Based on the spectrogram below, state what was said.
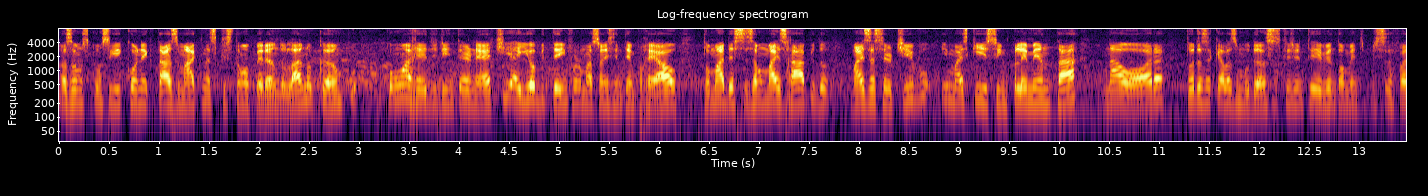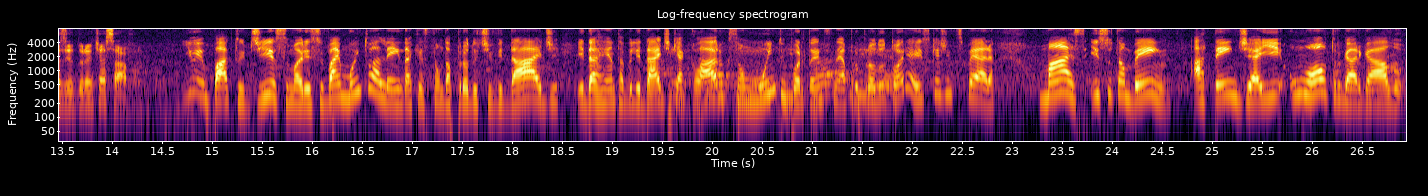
nós vamos conseguir conectar as máquinas que estão operando lá no campo com a rede de internet e aí obter informações em tempo real, tomar decisão mais rápido, mais assertivo e mais que isso, implementar na hora todas aquelas mudanças que a gente eventualmente precisa fazer durante a safra. E o impacto disso, Maurício, vai muito além da questão da produtividade e da rentabilidade, que é claro que são muito importantes né, para o produtor, e é isso que a gente espera. Mas isso também atende aí um outro gargalo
